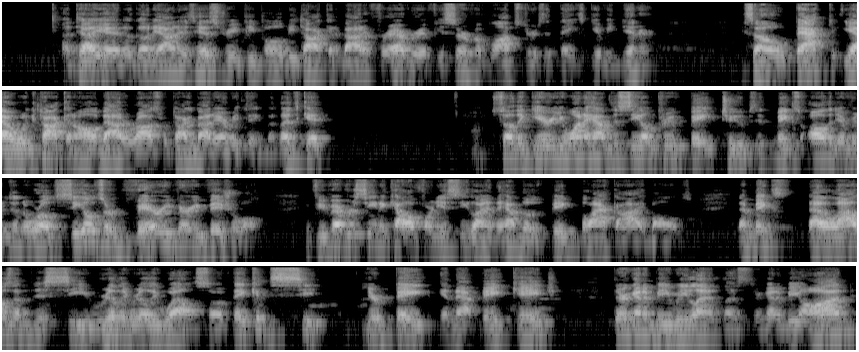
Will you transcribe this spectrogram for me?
I tell you, it'll go down as history. People will be talking about it forever if you serve them lobsters at Thanksgiving dinner. So back to yeah, we're talking all about it, Ross. We're talking about everything, but let's get so the gear you want to have the seal proof bait tubes. It makes all the difference in the world. Seals are very, very visual. If you've ever seen a California sea lion, they have those big black eyeballs. That makes that allows them to see really, really well. So if they can see your bait in that bait cage, they're going to be relentless. They're going to be on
